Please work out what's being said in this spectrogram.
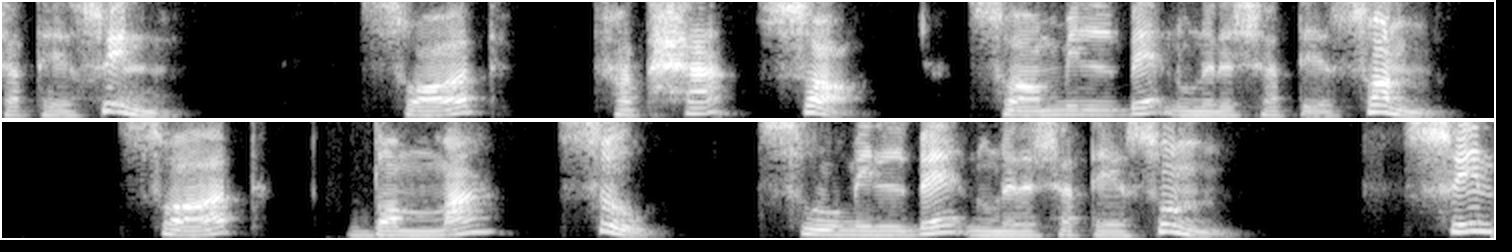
সাথে সুইন সদ ফাতহা, স। স মিলবে নুনের সাথে সন। সদ দম্মা, সু। সু মিলবে নুনের সাথে সুন। সুইন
